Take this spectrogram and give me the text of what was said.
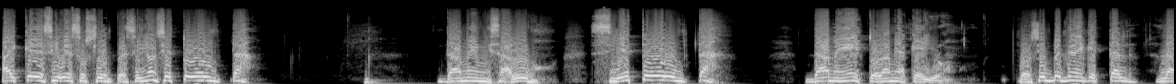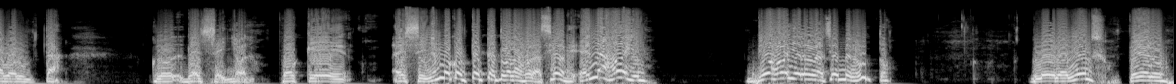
hay que decir eso siempre, Señor, si es tu voluntad, dame mi salud. Si es tu voluntad, dame esto, dame aquello. pero siempre tiene que estar la voluntad del Señor, porque el Señor no contesta todas las oraciones, Él las oye. Dios oye la oración del justo. Gloria a Dios, pero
